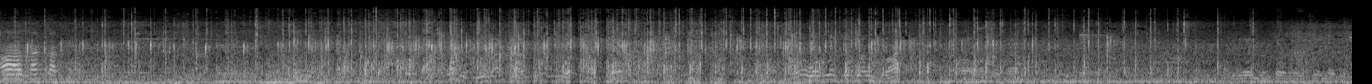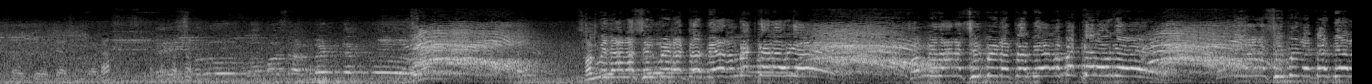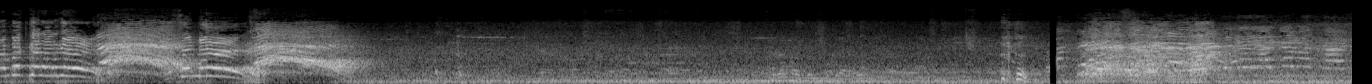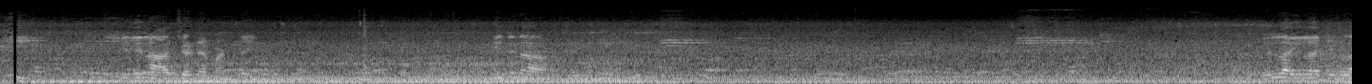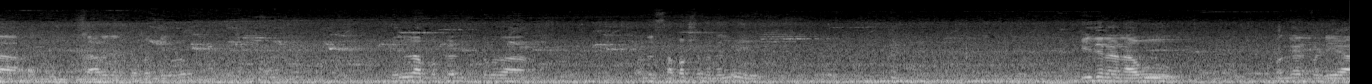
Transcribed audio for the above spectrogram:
ಹಾಂ ಸಾಕು ಸಾಕು ಸಂವಿಧಾನ ಶಿಲ್ಪಿ ಡಾಕ್ಟರ್ ಬಿ ಆರ್ ಅಂಬೇಡ್ಕರ್ ಅವರಿಗೆ ಸಂವಿಧಾನ ಶಿಲ್ಪಿ ಆಚರಣೆ ಮಾಡ್ತಾ ಈ ದಿನ ಎಲ್ಲ ಇಲಾಖೆಗಳ ಸಾರ್ವಜನಿಕ ಬಂಧುಗಳು, ಎಲ್ಲ ಮುಖಂಡರ ಒಂದು ಸಮಕ್ಷಮದಲ್ಲಿ ಈ ದಿನ ನಾವು ಬಂಗಾರಪೇಟೆಯ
